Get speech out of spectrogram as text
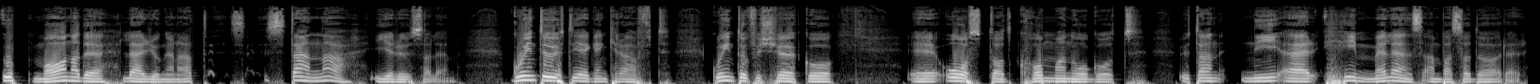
uppmanade lärjungarna att stanna i Jerusalem. Gå inte ut i egen kraft. Gå inte och försök att eh, åstadkomma något. Utan ni är himmelens ambassadörer.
